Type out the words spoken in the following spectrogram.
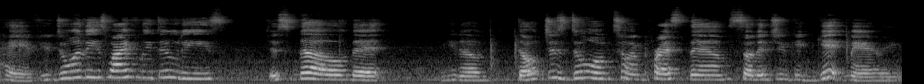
hey, if you're doing these wifely duties, just know that, you know, don't just do them to impress them so that you can get married.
